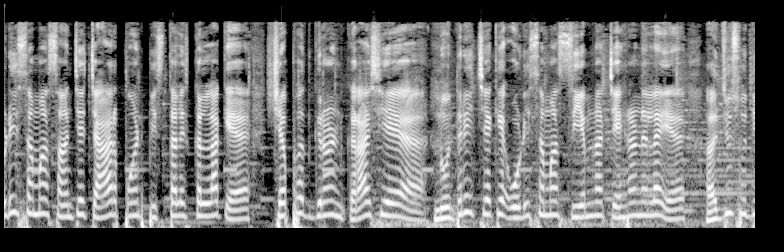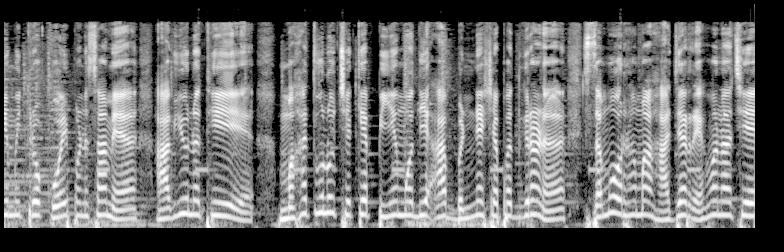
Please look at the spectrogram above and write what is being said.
ઓડિશામાં સાંજે ચાર પોઈન્ટ પિસ્તાલીસ કલાકે શપથ ગ્રહણ કરાશે. નોંધણી છે કે ઓડિશામાં સીએમના ચહેરાને લઈ હજુ સુધી મિત્રો કોઈ પણ સામે આવ્યું નથી. મહત્વનું છે કે પીએમ મોદી આ બંને શપથ ગ્રહણ સમારોહમાં હાજર રહેવાના છે.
